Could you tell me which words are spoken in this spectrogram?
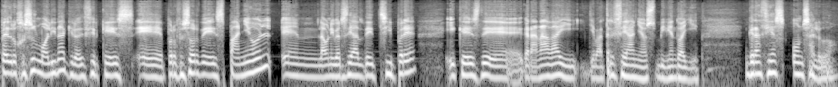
Pedro Jesús Molina, quiero decir que es eh, profesor de español en la Universidad de Chipre y que es de Granada y lleva 13 años viviendo allí. Gracias, un saludo.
